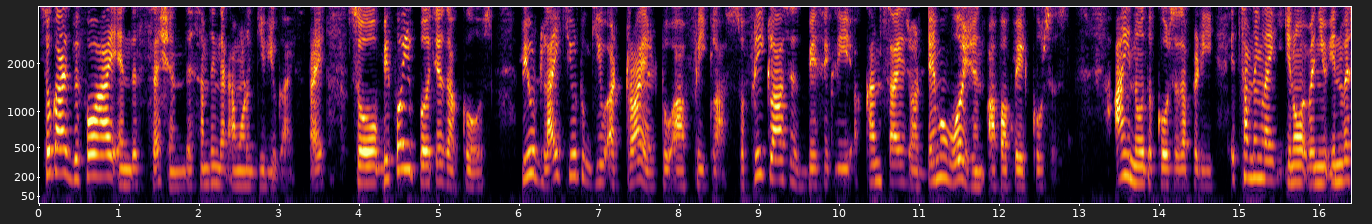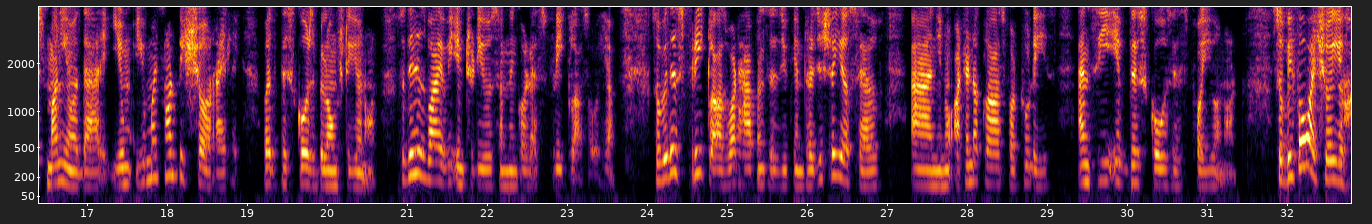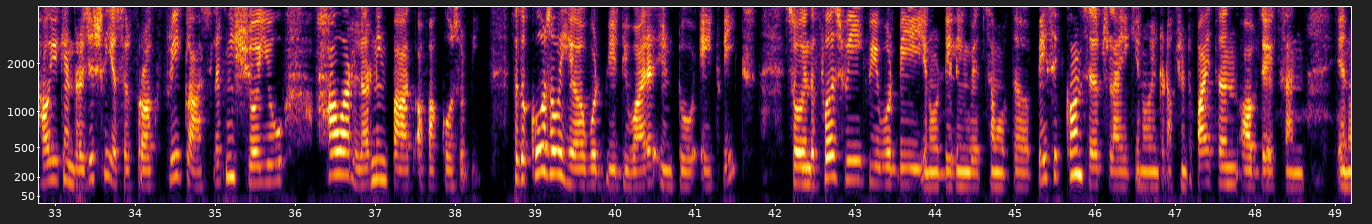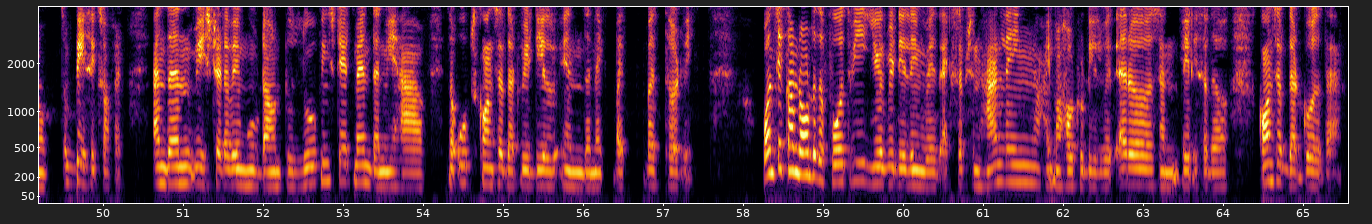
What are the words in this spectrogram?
So guys, before I end this session, there's something that I want to give you guys, right? So before you purchase our course, we would like you to give a trial to our free class. So free class is basically a concise or demo version of our paid courses. I know the courses are pretty. It's something like you know when you invest money or that, you you might not be sure, right, like whether this course belongs to you or not. So this is why we introduce something called as free class over here. So with this free class, what happens is you can register yourself and you know attend a class for two days and see if this course is for you or not. So before I show you how you can register yourself for a free class, let me show you how our learning path of our course would be. So the course over here would be divided into eight weeks. So in the first week, we would be, you know, dealing with some of the basic concepts like, you know, introduction to Python, objects, and, you know, some basics of it. And then we straight away move down to looping statement. Then we have the OOPS concept that we deal in the next by, by third week. Once you come down to the fourth week, you'll be dealing with exception handling, you know, how to deal with errors and various other concept that goes there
